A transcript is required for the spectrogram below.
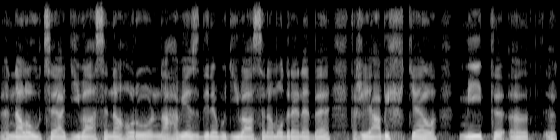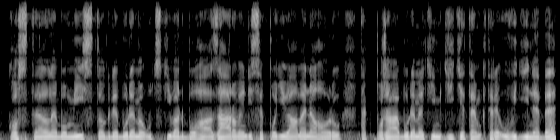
eh, na louce a dívá se nahoru na hvězdy nebo dívá se na modré nebe. Takže já bych chtěl mít eh, kostel nebo místo, kde budeme uctívat Boha a zároveň, když se podíváme nahoru, tak pořád budeme tím dítětem, které uvidí nebe.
